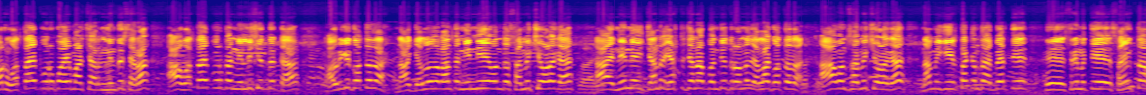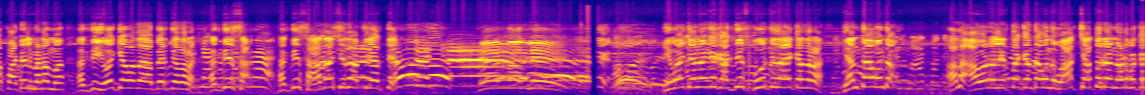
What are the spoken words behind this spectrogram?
ಅವ್ರು ಒತ್ತಾಯಪೂರ್ವಕವಾಗಿ ಮಾಡ್ಸ್ಯಾರ ನಿಂದಿಸ್ಯಾರ ಆ ಒತ್ತಾಯಪೂರ್ವಕ ನಿಲ್ಲಿಸಿದ್ದಕ್ಕೆ ಅವ್ರಿಗೆ ಗೊತ್ತದ ನಾ ಗೆಲ್ಲೋದಲ್ಲ ಅಂತ ನಿನ್ನೆ ಒಂದು ಸಮೀಕ್ಷೆ ಒಳಗೆ ಆ ನಿನ್ನೆ ಜನರು ಎಷ್ಟು ಜನ ಬಂದಿದ್ರು ಅನ್ನೋದು ಎಲ್ಲ ಗೊತ್ತದ. ಆ ಒಂದು ಸಮೀಕ್ಷೆ ಒಳಗೆ ನಮಗೆ ಇರ್ತಕ್ಕಂಥ ಅಭ್ಯರ್ಥಿ ಶ್ರೀಮತಿ ಸಂಯುಕ್ತ ಪಾಟೀಲ್ ಮೇಡಮ್ ಅಗ್ದಿ ಯೋಗ್ಯವಾದ ಅಭ್ಯರ್ಥಿ ಅದಾರ. ಅಗ್ದಿ ಸಾ ಅಗ್ದಿ ಸಾದಾಶಿದ ಅಭ್ಯರ್ಥಿ. ಯುವ ಜನಾಂಗಕ್ಕೆ ಅಗದಿ ಸ್ಫೂರ್ತಿದಾಯಕ ಅದರ. ಎಂತ ಒಂದು ಅಲ್ಲ ಅವರಲ್ಲಿ ಇರ್ತಕ್ಕಂಥ ಒಂದು ವಾಕ್ ಚಾತುರ್ಯ ನೋಡ್ಬೇಕ.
